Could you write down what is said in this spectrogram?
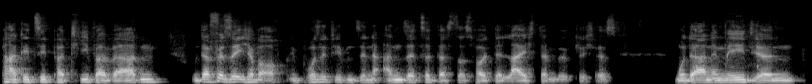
partizipativer werden. Und dafür sehe ich aber auch im positiven Sinne Ansätze, dass das heute leichter möglich ist. Moderne Medien,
